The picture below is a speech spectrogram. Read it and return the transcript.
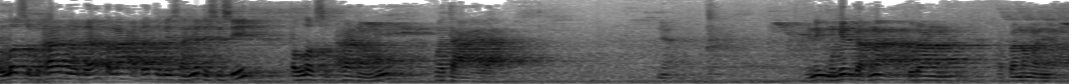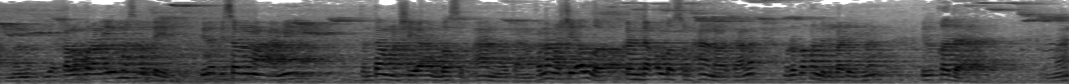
Allah Subhanahu wa taala ada tulisannya di sisi Allah Subhanahu wa taala. Ya. Ini mungkin karena kurang apa namanya? Ya, kalau kurang ilmu seperti itu, tidak bisa memahami tentang masyiah Allah Subhanahu wa taala. Karena masyiah Allah, kehendak Allah Subhanahu wa taala merupakan daripada iman bil qadar. Iman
